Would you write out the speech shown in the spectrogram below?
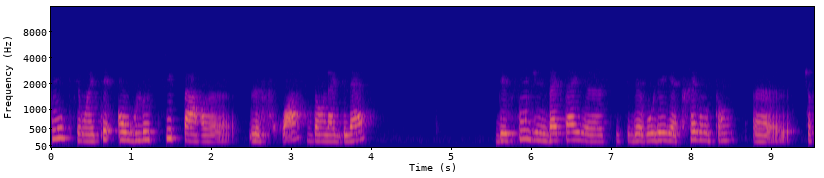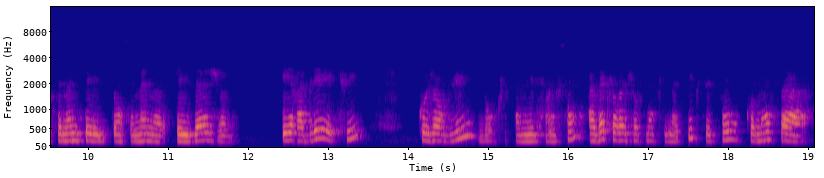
sons qui ont été engloutis par euh, le froid dans la glace, des sons d'une bataille euh, qui s'est déroulée il y a très longtemps euh, sur ces mêmes pays, dans ces mêmes paysages. Et Rabelais écrit qu'aujourd'hui, donc en 1500, avec le réchauffement climatique, ces sons commencent à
